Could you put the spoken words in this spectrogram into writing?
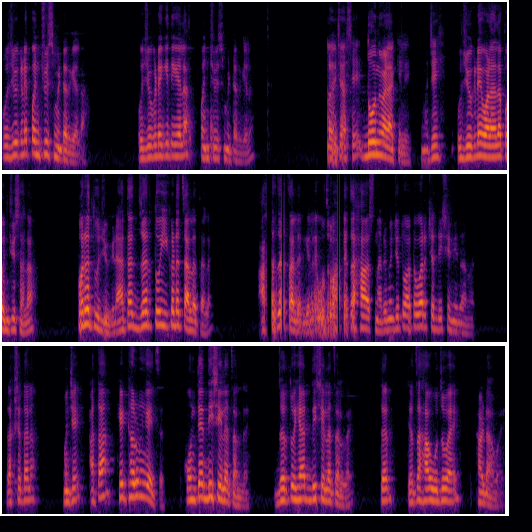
उजवीकडे पंचवीस मीटर गेला. उजवीकडे किती गेला? पंचवीस मीटर गेला. असे दोन वेळा केले. म्हणजे उजवीकडे वळायला पंचवीस आला परत उजवीकडे. आता जर तो इकडे चालत आला आता जर चालत गेला उजवा हाताचा हा असणार आहे. म्हणजे तो आता वरच्या दिशेने जाणार. लक्षात आलं? म्हणजे आता हे ठरवून घ्यायचं. कोणत्या दिशेला चाललाय? जर तो ह्या दिशेला चाललाय तर त्याचा हा उजवा आहे हा डावा आहे.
